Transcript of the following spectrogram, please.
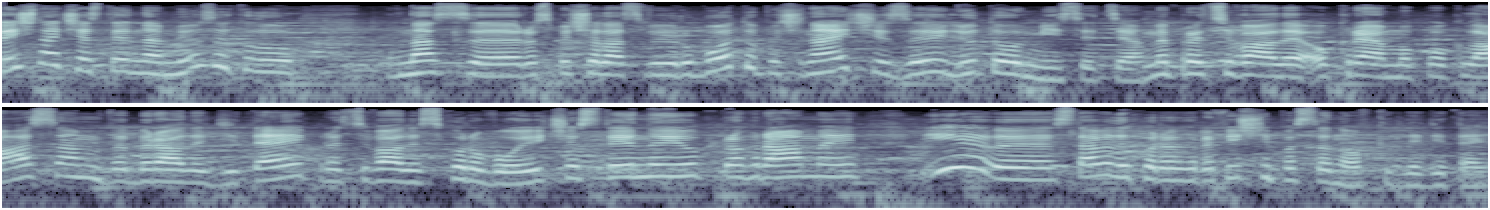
Музична частина мюзиклу в нас е, розпочала свою роботу починаючи з лютого місяця. Ми працювали окремо по класам, вибирали дітей, працювали з хоровою частиною програми і е, ставили хореографічні постановки для дітей.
